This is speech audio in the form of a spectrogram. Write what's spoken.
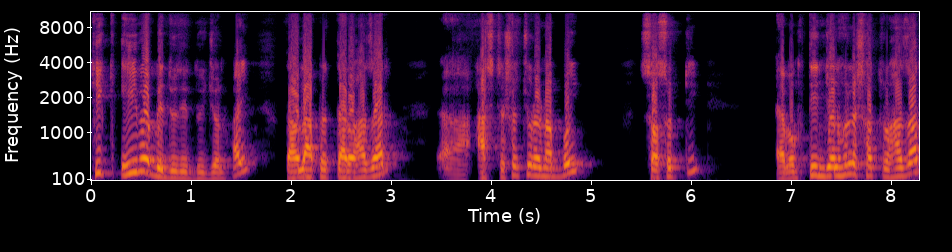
ঠিক এইভাবে যদি দুইজন হয়, তাহলে আপনার তেরো হাজার আটশো চুরানব্বই, ছষট্টি এবং তিনজন হলে সতেরো হাজার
